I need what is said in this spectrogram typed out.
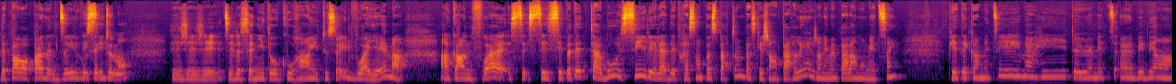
de pas avoir peur de le dire Exactement. J'ai, le Sonny était au courant et tout ça, il le voyait, mais encore une fois, c'est, peut-être tabou aussi, la dépression postpartum, parce que j'en parlais, j'en ai même parlé à mon médecin. Puis elle était comme, tu sais, Marie, t'as eu un, un, bébé en,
